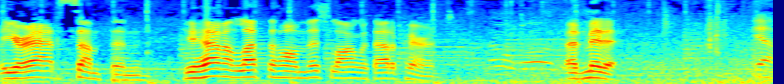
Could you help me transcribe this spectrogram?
you're at something. You haven't left the home this long without a parent. Oh, well. Admit it. Yeah.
